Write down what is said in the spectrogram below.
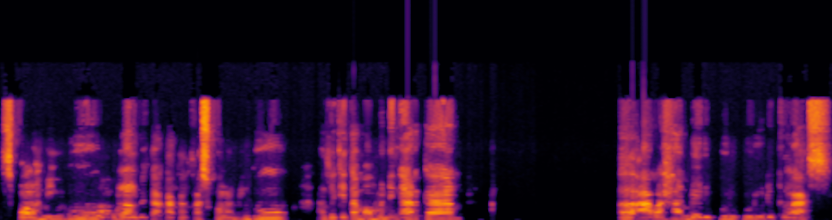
sekolah minggu melalui kakak-kakak sekolah minggu, atau kita mau mendengarkan uh, arahan dari guru-guru di kelas.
